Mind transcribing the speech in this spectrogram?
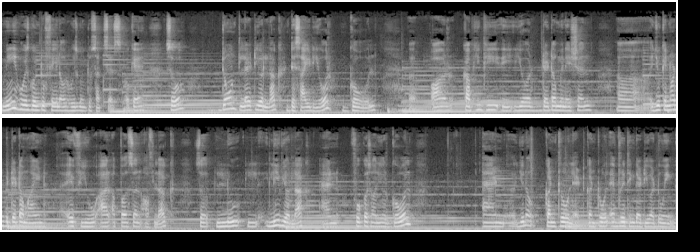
me who is going to fail or who is going to success okay? So don't let your luck decide your goal uh, or kabhi bhi your determination uh, you cannot be determined if you are a person of luck. So lo- leave your luck and focus on your goal and uh, you know control it. Control everything that you are doing.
